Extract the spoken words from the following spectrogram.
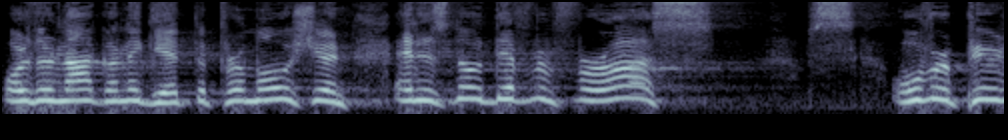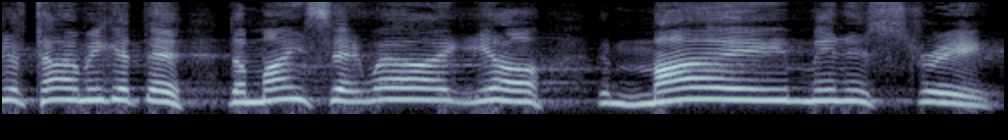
or they're not going to get the promotion. And it's no different for us. Over a period of time, we get the, the mindset well, you know, my ministry,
